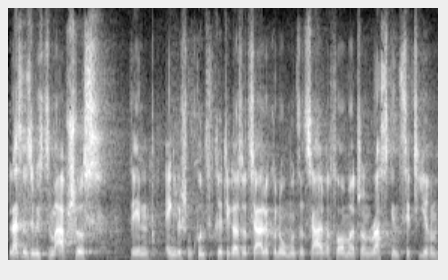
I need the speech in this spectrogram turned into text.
Lassen Sie mich zum Abschluss den englischen Kunstkritiker, Sozialökonomen und Sozialreformer John Ruskin zitieren.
